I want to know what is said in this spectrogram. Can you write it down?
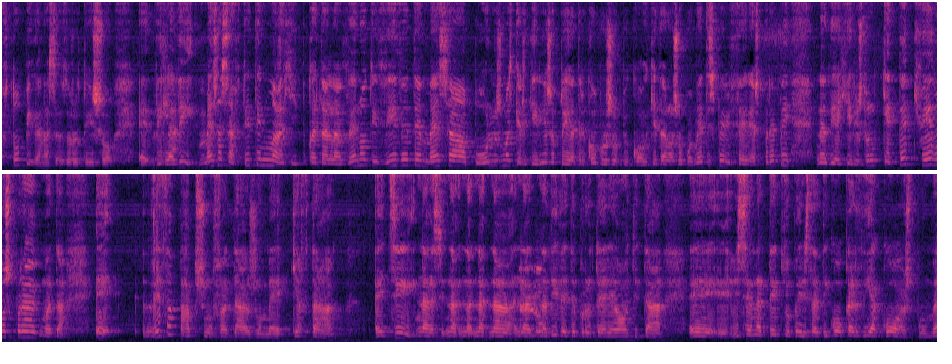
αυτό πήγα να σας ρωτήσω. Ε, δηλαδή, μέσα σε αυτή τη μάχη που καταλαβαίνω ότι δίδεται μέσα από όλους μας και κυρίως από το ιατρικό προσωπικό και τα νοσοκομεία της περιφέρειας, πρέπει να διαχειριστούν και τέτοιου είδους πράγματα. Ε, δεν θα πάψουν, φαντάζομαι, και αυτά έτσι, να, να, να, να, να, να δίδεται προτεραιότητα ε, σε ένα τέτοιο περιστατικό καρδιακό ας πούμε.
